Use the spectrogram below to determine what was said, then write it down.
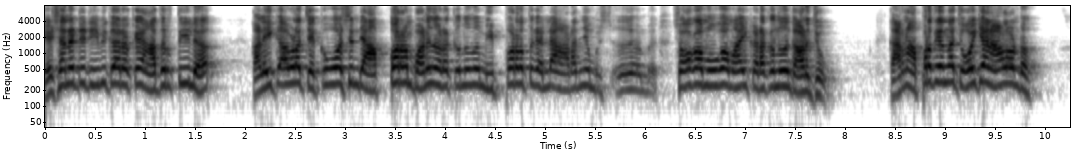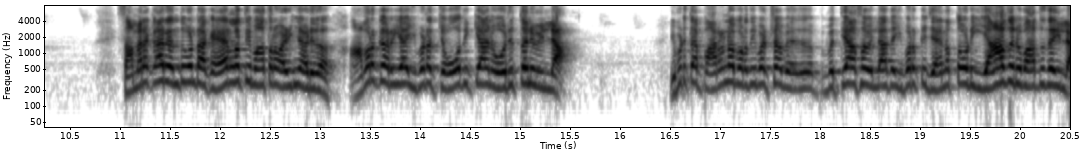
ഏഷ്യാനെറ്റ് ടി വിക്കാരൊക്കെ അതിർത്തിയിൽ കളിക്കാവള ചെക്ക് പോസ്റ്റിന്റെ അപ്പുറം പണി നടക്കുന്നതും ഇപ്പുറത്ത് എല്ലാം അടഞ്ഞ് ശോകമൂഖമായി കിടക്കുന്നതും കാണിച്ചു. കാരണം അപ്പുറത്ത് എന്നാൽ ചോദിക്കാൻ ആളുണ്ട്. സമരക്കാരെന്തുകൊണ്ടാണ് കേരളത്തിൽ മാത്രം അഴിഞ്ഞാടിയത്? അവർക്കറിയാം ഇവിടെ ചോദിക്കാൻ ഒരുത്തനുമില്ല. ഇവിടുത്തെ ഭരണ പ്രതിപക്ഷ വ്യത്യാസമില്ലാതെ ഇവർക്ക് ജനത്തോട് യാതൊരു ബാധ്യതയില്ല.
